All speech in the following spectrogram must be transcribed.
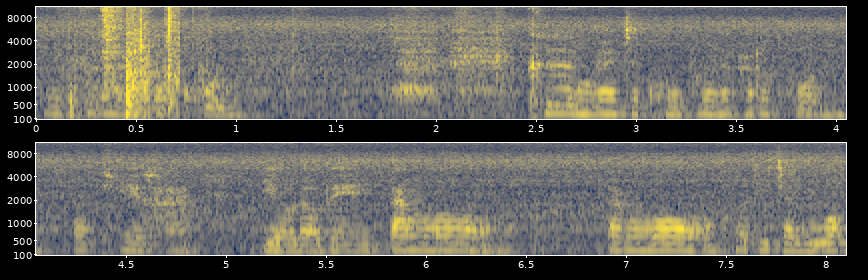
เครื่องนะคะทุกคนเครื่องน่าจะครบแล้วนะคะทุกคน โอเคค่ะ เดี๋ยวเราไปตั้งหม้อ ตั้งหม้อเพื่อที่จะลวก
